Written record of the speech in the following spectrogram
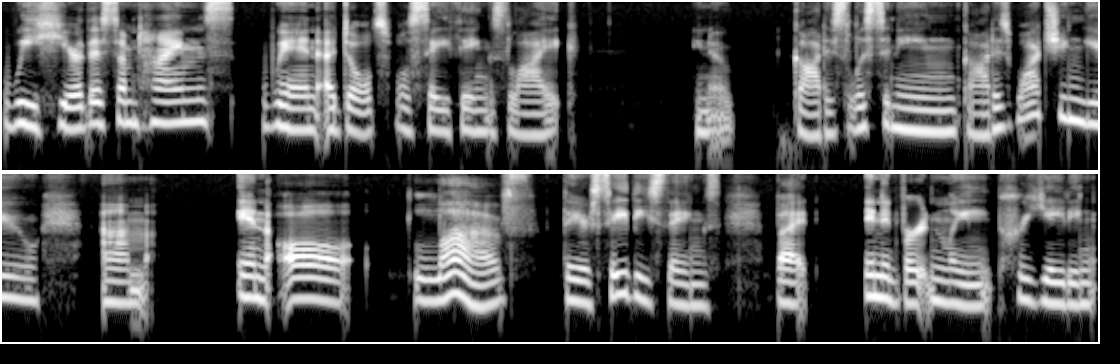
We hear this sometimes when adults will say things like, you know, God is listening, God is watching you. Um, in all love, they say these things, but inadvertently creating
